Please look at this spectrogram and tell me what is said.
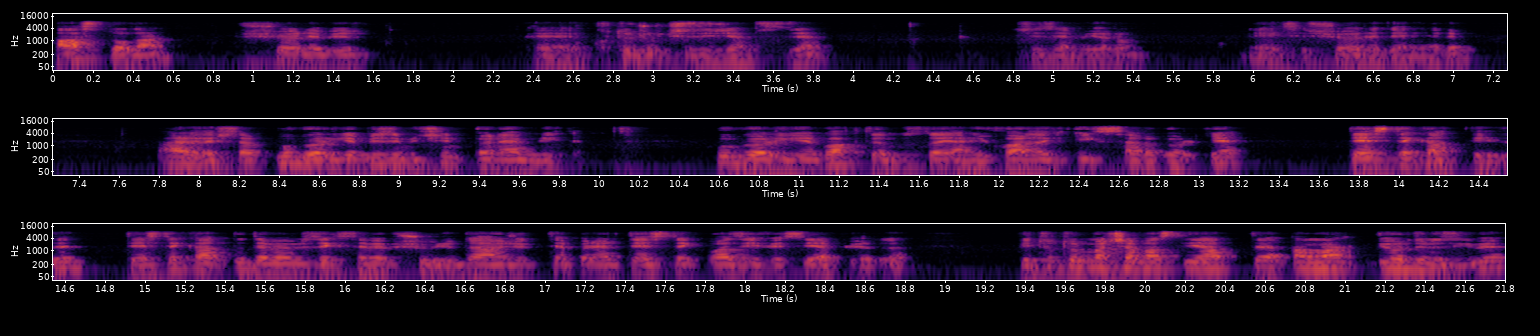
asıl olan şöyle bir e, kutucuk çizeceğim size. Çizemiyorum. Neyse şöyle deneyelim. Arkadaşlar bu bölge bizim için önemliydi. Bu bölgeye baktığımızda yani yukarıdaki ilk sarı bölge destek hattıydı. Destek hattı dememizdeki sebep şuydu. Daha önceki tepeler destek vazifesi yapıyordu bir tutunma çabası yaptı ama gördüğünüz gibi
